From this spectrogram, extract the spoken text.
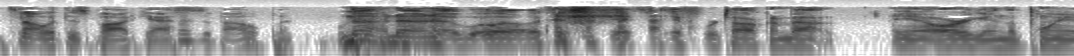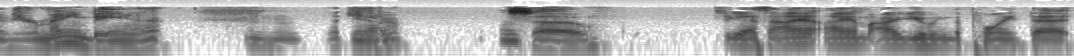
It's not what this podcast is about, but No, no, no. Well, if, it's, if if we're talking about you know arguing the point of Germain being it, Mhm, that's true. so So yes, I, I am arguing the point that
